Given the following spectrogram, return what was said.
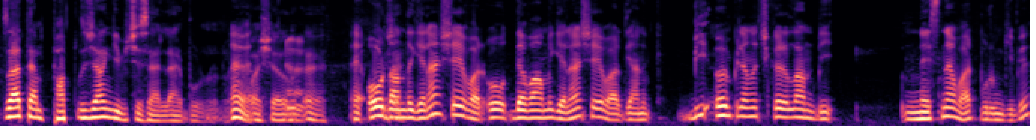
zaten patlıcan gibi çizerler burnunu. Evet. Başarılı. Evet. Evet. E, oradan da gelen şey var. O devamı gelen şey vardı. Yani bir ön plana çıkarılan bir nesne var burun gibi.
